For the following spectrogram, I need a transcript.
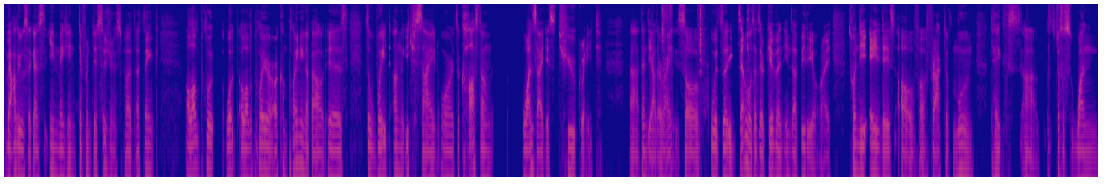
values, I guess, in making different decisions. But I think a lot of what a lot of players are complaining about is the weight on each side or the cost on one side is too great uh, than the other, right? So with the examples that they're given in that video, right, 28 days of uh, Fractal Moon takes uh, just one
